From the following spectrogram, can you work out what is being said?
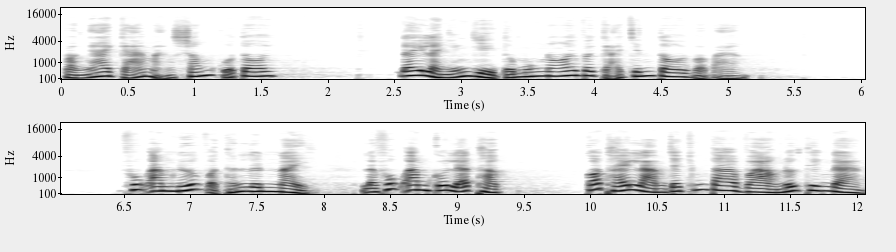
và ngay cả mạng sống của tôi? Đây là những gì tôi muốn nói với cả chính tôi và bạn. Phúc âm nước và thánh linh này là phúc âm của lẽ thật, có thể làm cho chúng ta vào nước thiên đàng.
